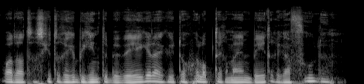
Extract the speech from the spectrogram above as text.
Waar dat als je terug begint te bewegen, dat je je toch wel op termijn beter gaat voelen.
